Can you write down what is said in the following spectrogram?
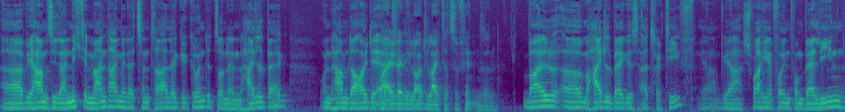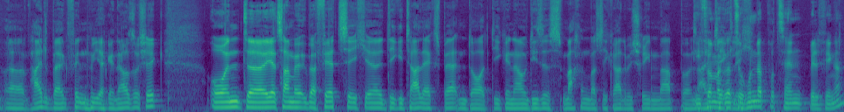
Äh, wir haben sie dann nicht in Mannheim in der Zentrale gegründet, sondern in Heidelberg und haben da heute. Weil da die Leute leichter zu finden sind. Weil ähm, Heidelberg ist attraktiv. Ja, wir sprachen ja vorhin von Berlin. Äh, Heidelberg finden wir genauso schick. Und äh, jetzt haben wir über 40 äh, digitale Experten dort, die genau dieses machen, was ich gerade beschrieben habe. Die Firma gehört zu 100% Billfinger?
